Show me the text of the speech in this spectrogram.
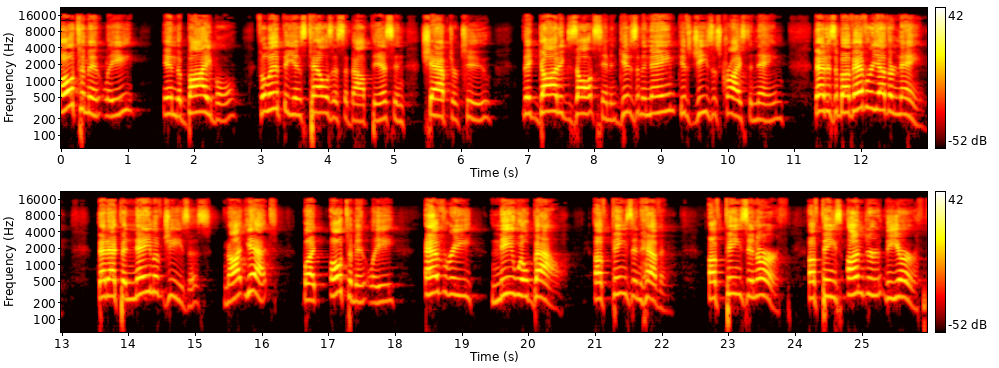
ultimately, in the Bible, Philippians tells us about this in chapter 2 that God exalts him and gives him a name, gives Jesus Christ a name that is above every other name that at the name of Jesus, not yet, but ultimately, every knee will bow of things in heaven, of things in earth, of things under the earth,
